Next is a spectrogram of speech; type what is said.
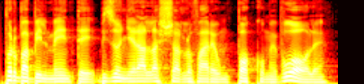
probabilmente bisognerà lasciarlo fare un po' come vuole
